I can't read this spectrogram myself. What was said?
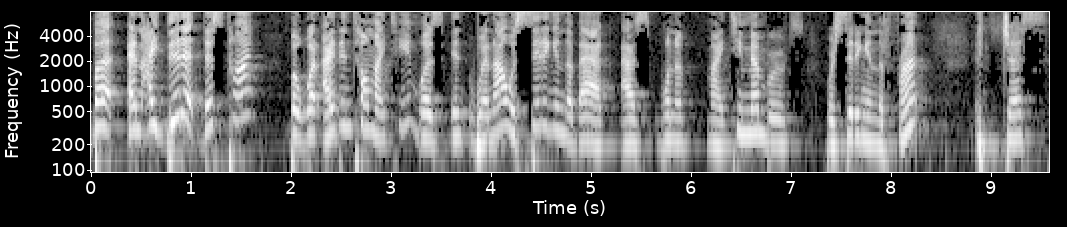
But, and I did it this time, but what I didn't tell my team was in, when I was sitting in the back as one of my team members were sitting in the front, it just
